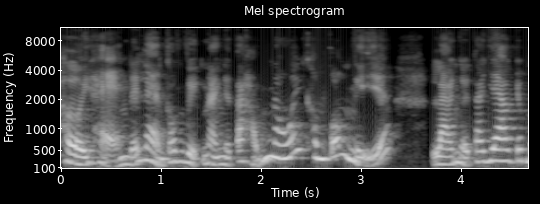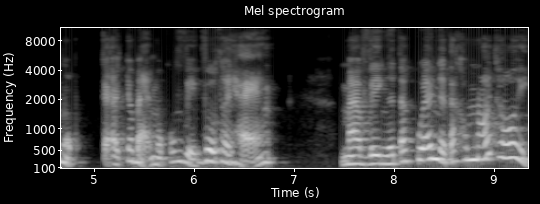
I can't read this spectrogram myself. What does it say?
thời hạn để làm công việc này người ta không nói, không có nghĩa là người ta giao cho một cho bạn một công việc vô thời hạn. Mà vì người ta quên, người ta không nói thôi.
